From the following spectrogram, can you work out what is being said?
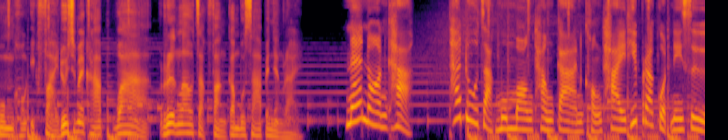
มุมของอีกฝ่ายด้วยใช่ไหมครับ ว่าเรื่องเล่าจากฝั่งกัมพูชาเป็นอย่างไร แน่นอนค่ะ ถ้าดูจากมุมมองทางการของไทยที่ปรากฏในสื่อ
